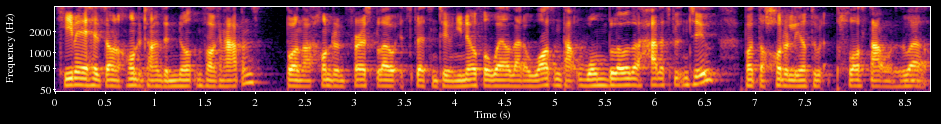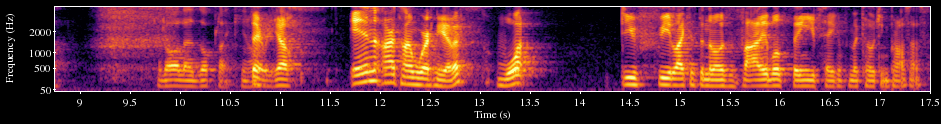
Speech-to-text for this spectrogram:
he may hit his stone a hundred times and nothing fucking happens, but on that hundred first blow, it splits in two, and you know full well that it wasn't that one blow that had it split in two, but the hundred leading up to it plus that one as well. It all adds up, like you know. There we go. In our time working together, what do you feel like has been the most valuable thing you've taken from the coaching process?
